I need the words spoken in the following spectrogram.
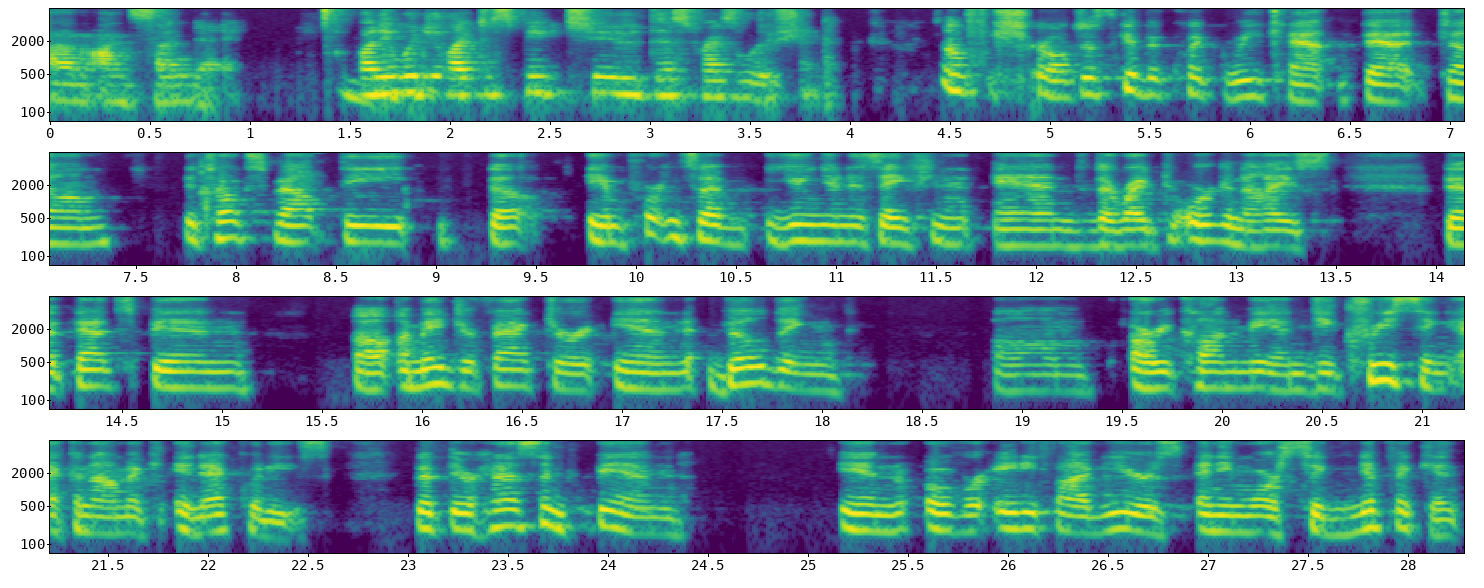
um, on Sunday. Buddy, would you like to speak to this resolution? Oh, sure. I'll just give a quick recap that um, it talks about the, the importance of unionization and the right to organize, that that's been uh, a major factor in building um, our economy and decreasing economic inequities, that there hasn't been in over 85 years any more significant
